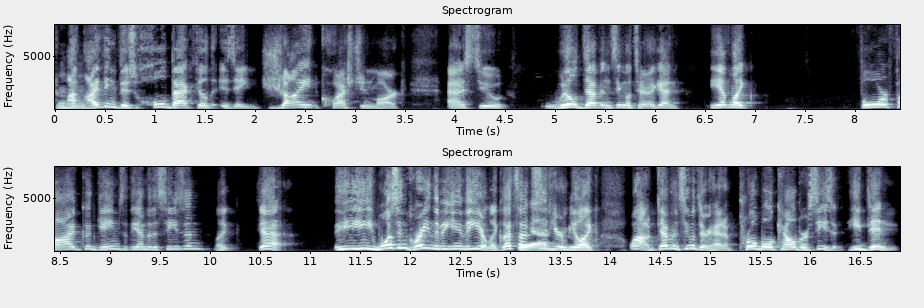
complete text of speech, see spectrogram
Mm-hmm. I, I think this whole backfield is a giant question mark as to will Devin Singletary again? He had like four or five good games at the end of the season. Like, yeah, he wasn't great in the beginning of the year. Like, let's not yeah. sit here and be like, wow, Devin Singletary had a Pro Bowl caliber season. He didn't.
